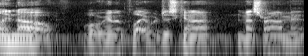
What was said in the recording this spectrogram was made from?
really know what we're gonna play. We're just gonna mess around a minute.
